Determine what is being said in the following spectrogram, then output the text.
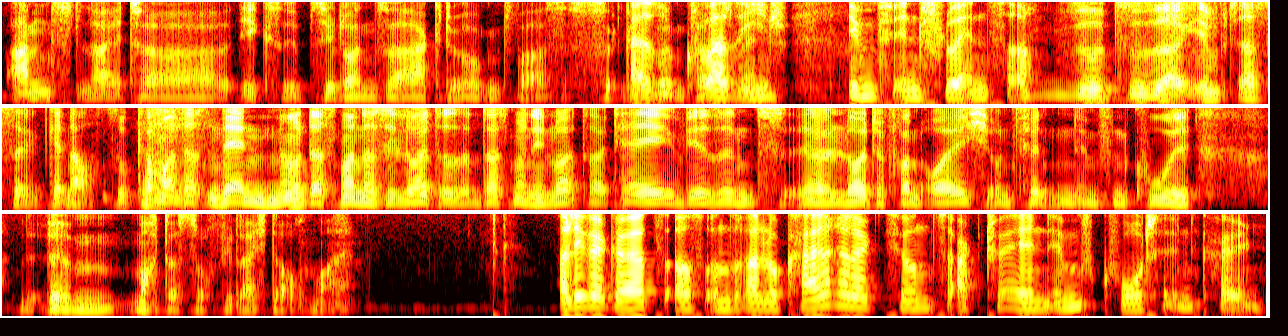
Amtsleiter XY sagt irgendwas. also quasi Impfinfluencer. Sozusagen, das, genau, so kann man das nennen, ne? dass man das die Leute, dass man den Leuten sagt, hey, wir sind äh, Leute von euch und finden Impfen cool, ähm, macht das doch vielleicht auch mal. Oliver Görz aus unserer Lokalredaktion zur aktuellen Impfquote in Köln.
